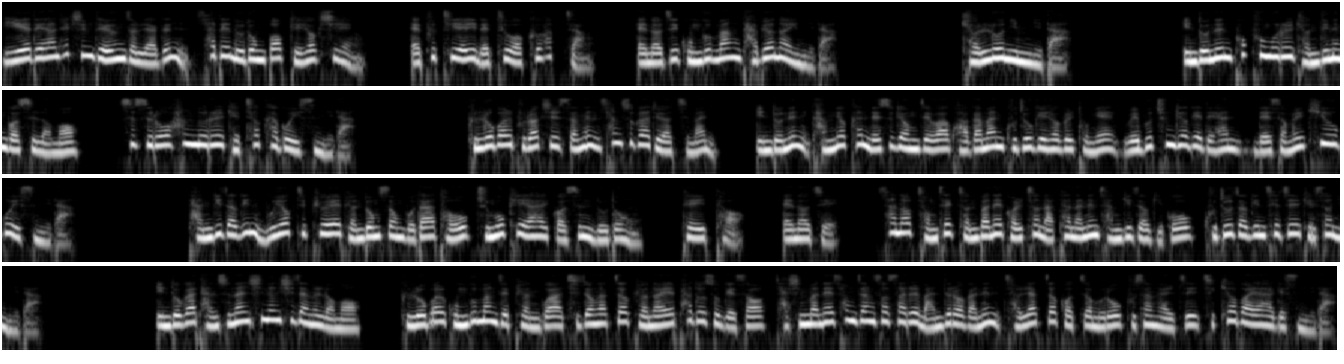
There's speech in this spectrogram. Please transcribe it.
이에 대한 핵심 대응 전략은 4대 노동법 개혁 시행, FTA 네트워크 확장, 에너지 공급망 다변화입니다. 결론입니다. 인도는 폭풍우를 견디는 것을 넘어 스스로 항로를 개척하고 있습니다. 글로벌 불확실성은 상수가 되었지만 인도는 강력한 내수 경제와 과감한 구조 개혁을 통해 외부 충격에 대한 내성을 키우고 있습니다. 단기적인 무역 지표의 변동성보다 더욱 주목해야 할 것은 노동, 데이터, 에너지, 산업 정책 전반에 걸쳐 나타나는 장기적이고 구조적인 체질 개선입니다. 인도가 단순한 신흥시장을 넘어 글로벌 공급망 재편과 지정학적 변화의 파도 속에서 자신만의 성장 서사를 만들어가는 전략적 거점으로 부상할지 지켜봐야 하겠습니다.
